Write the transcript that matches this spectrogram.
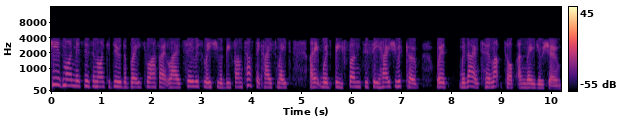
she is my missus and I could do the break, laugh out loud. Seriously, she would be fantastic housemate and it would be fun to see how she would cope with without her laptop and radio show.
